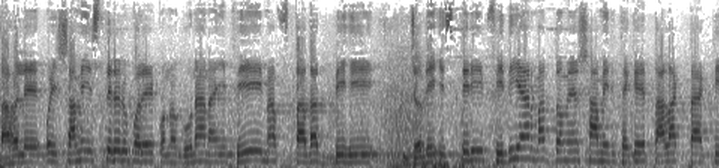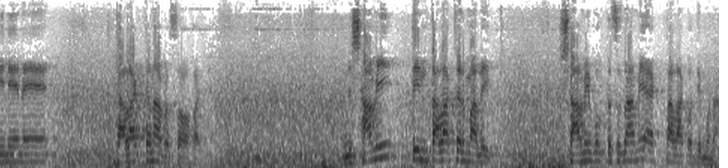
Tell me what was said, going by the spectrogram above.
তাহলে ওই স্বামী স্ত্রীর উপরে কোনো গুণা নাই। ফি বিহি। যদি স্ত্রী ফিদিয়ার মাধ্যমে স্বামীর থেকে তালাকটা কিনে নে তালাক কেনা বেচা হয়। মানে স্বামী তিন তালাকের মালিক। স্বামী বলতেছে যে, আমি এক তালাকও দিব না।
